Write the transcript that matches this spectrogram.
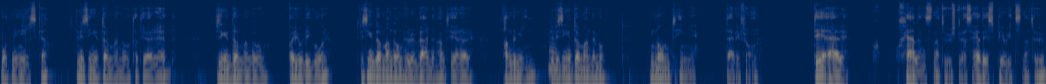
mot min ilska. Det finns inget dömande mot att jag är rädd. Det finns inget dömande om vad jag gjorde igår. Det finns inget dömande om hur världen hanterar pandemin. Det mm. finns inget dömande mot någonting därifrån. Det är själens natur skulle jag säga. Det är spirits natur.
